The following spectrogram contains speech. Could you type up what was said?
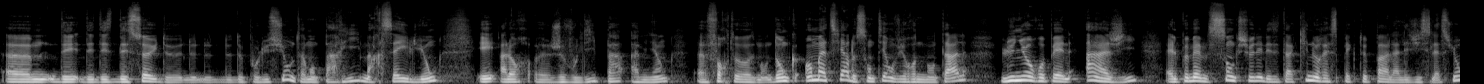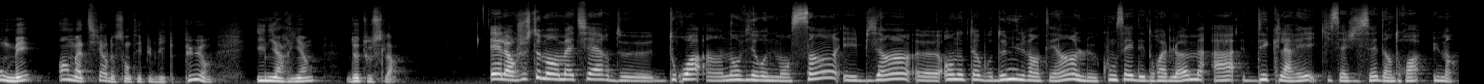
euh, des, seuils de, pollution, notamment Paris, Marseille, Lyon, et alors, euh, je vous le dis, pas Amiens, euh, fort heureusement. Donc, en matière de santé environnementale, l'Union européenne a agi. Elle peut même sanctionner les États qui ne respectent pas la législation, mais en matière de santé publique pure, il n'y a rien de tout cela. Et alors justement en matière de droit à un environnement sain, eh bien euh, en octobre 2021, le Conseil des droits de l'homme a déclaré qu'il s'agissait d'un droit humain.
